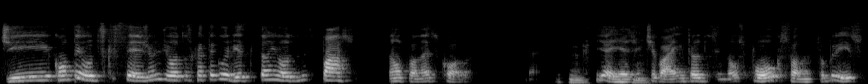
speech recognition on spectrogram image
de conteúdos que sejam de outras categorias que estão em outros espaços, não só na escola. Uhum. E aí a uhum. gente vai introduzindo aos poucos, falando sobre isso,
